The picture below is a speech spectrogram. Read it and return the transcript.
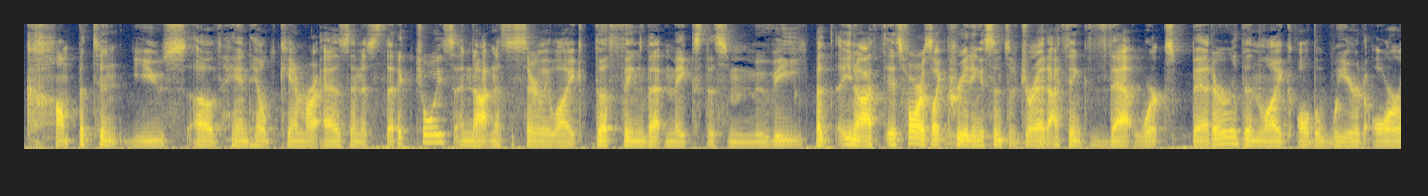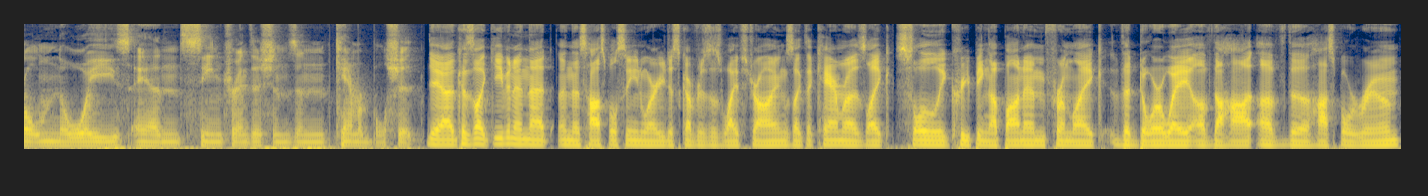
competent use of handheld camera as an aesthetic choice and not necessarily like the thing that makes this movie. But you know, as far as like creating a sense of dread, I think that works better than like all the weird oral noise and scene transitions and camera bullshit. Yeah, because like even in that in this hospital scene where he discovers his wife's drawings, like the camera is like slowly creeping up on him from like the doorway of the hot of the hospital room.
